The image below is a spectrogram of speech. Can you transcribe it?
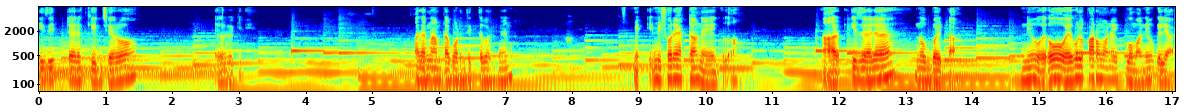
ইজিপ্টের কি জেরো? এগুলো কি? আচ্ছা নামটা পরে দেখতে পারবেন। মিশরে একটাও নেই এগুলো। আর ইসরায়েলে নব্বইটা। নিউ, ও, এগুলো পারমাণবিক বোমা, নিউক্লিয়ার।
